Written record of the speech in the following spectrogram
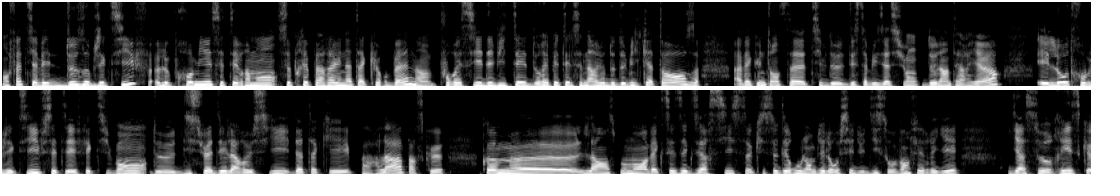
En fait, il y avait deux objectifs. Le premier, c'était vraiment se préparer à une attaque urbaine pour essayer d'éviter de répéter le scénario de 2014 avec une tentative de déstabilisation de l'intérieur. Et l'autre objectif, c'était effectivement de dissuader la Russie d'attaquer par là parce que comme euh, là en ce moment avec ces exercices qui se déroulent en Biélorussie du 10 au 20 février, il y a ce risque.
